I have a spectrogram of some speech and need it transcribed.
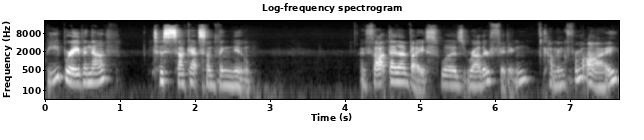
be brave enough to suck at something new. I thought that advice was rather fitting coming from I,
